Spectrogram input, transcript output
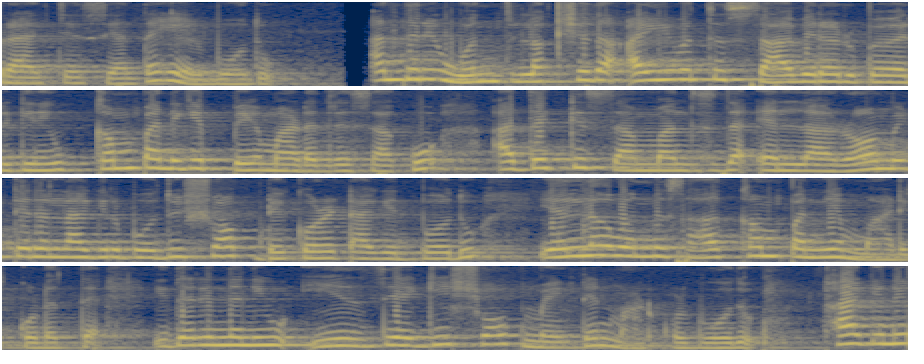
ಫ್ರಾಂಚೈಸಿ ಅಂತ ಹೇಳ್ಬೋದು. ಅಂದರೆ ಒಂದು ಲಕ್ಷದ ಐವತ್ತು ಸಾವಿರ ರೂಪಾಯಿವರೆಗೆ ನೀವು ಕಂಪನಿಗೆ ಪೇ ಮಾಡಿದ್ರೆ ಸಾಕು. ಅದಕ್ಕೆ ಸಂಬಂಧಿಸಿದ ಎಲ್ಲ ರಾ ಮೆಟೀರಿಯಲ್ ಆಗಿರ್ಬೋದು ಶಾಪ್ ಡೆಕೋರೇಟ್ ಆಗಿರ್ಬೋದು, ಎಲ್ಲವನ್ನು ಸಹ ಕಂಪನಿಯೇ ಮಾಡಿಕೊಡುತ್ತೆ. ಇದರಿಂದ ನೀವು ಈಸಿಯಾಗಿ ಶಾಪ್ ಮೇಂಟೈನ್ ಮಾಡ್ಕೊಳ್ಬೋದು. ಹಾಗೆಯೇ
